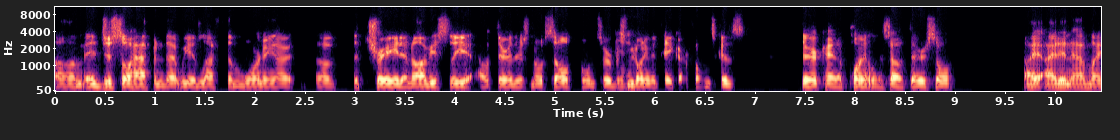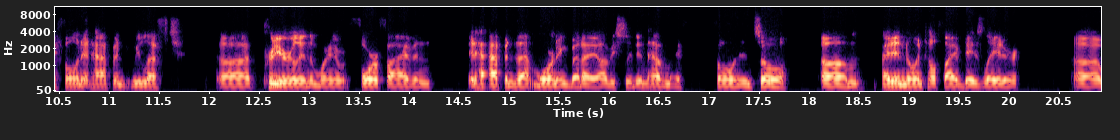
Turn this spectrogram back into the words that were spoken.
um, it just so happened that we had left the morning out of the trade, and obviously out there, there's no cell phone service. Yeah. We don't even take our phones because they're kind of pointless out there. So I, I didn't have my phone. It happened. We left uh, pretty early in the morning, four or five, and it happened that morning. But I obviously didn't have my phone, and so um, I didn't know until five days later. Uh,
